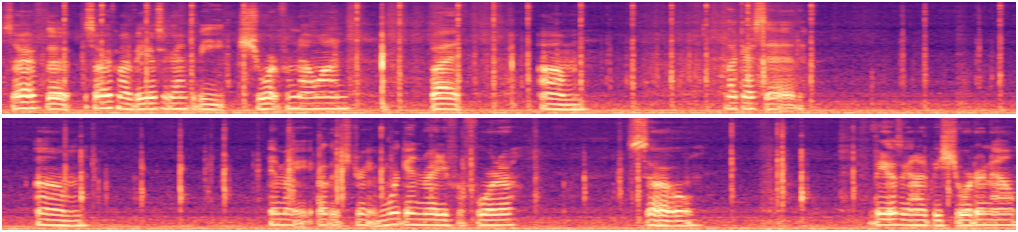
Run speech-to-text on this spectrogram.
Sorry if the sorry if my videos are going to be short from now on, but um, like I said, um, in my other stream, we're getting ready for Florida, so videos are gonna be shorter now.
